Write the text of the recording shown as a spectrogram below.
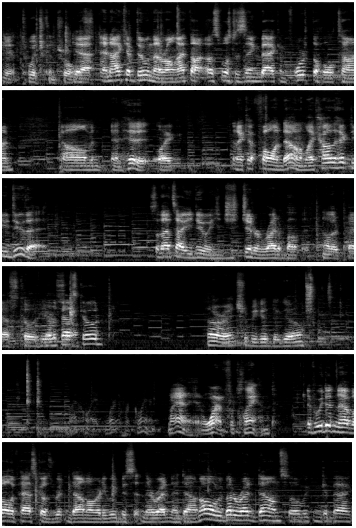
Yeah, Twitch controls. Yeah, and I kept doing that wrong. I thought I was supposed to zing back and forth the whole time, um, and, and hit it. Like, and I kept falling down. I'm like, how the heck do you do that? So that's how you do it. You just jitter right above it. Another passcode here. Another passcode. All right, should be good to go. Man, it weren't for Clint. If we didn't have all the passcodes written down already, we'd be sitting there writing it down. Oh, we better write it down so we can get back.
